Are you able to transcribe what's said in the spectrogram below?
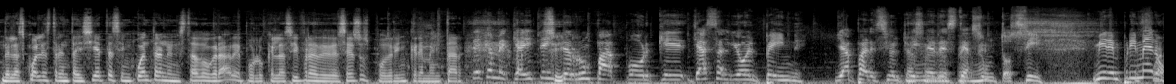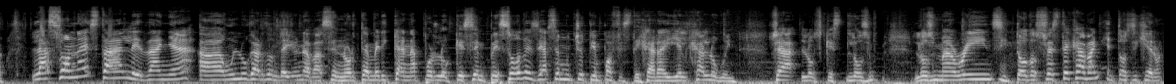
de las cuales 37 se encuentran en estado grave por lo que la cifra de decesos podría incrementar. Déjame que ahí te Sí. interrumpa porque ya salió el peine. Ya apareció el ¿Ya peine de este peine? asunto, sí. Miren, primero, la zona está aledaña a un lugar donde hay una base norteamericana, por lo que se empezó desde hace mucho tiempo a festejar ahí el Halloween. O sea, los que los, los Marines y todos festejaban, y entonces dijeron,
